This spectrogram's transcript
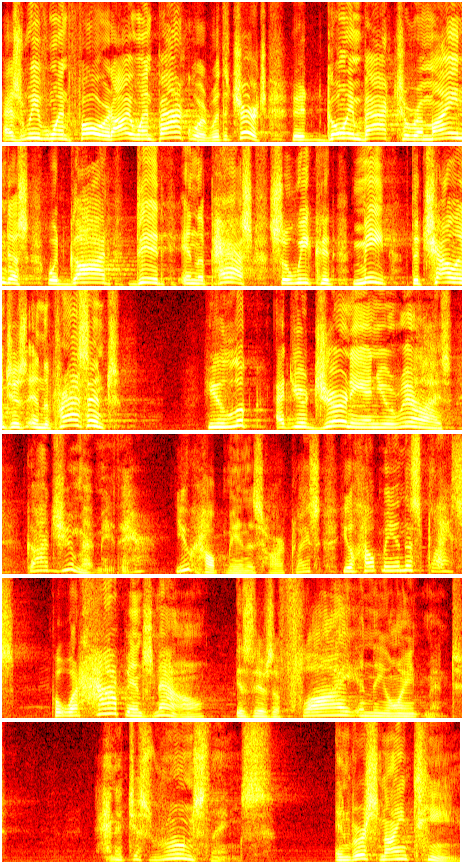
as we've went forward, I went backward with the church, uh, going back to remind us what God did in the past so we could meet the challenges in the present. You look at your journey and you realize, God, you met me there. You help me in this hard place. You'll help me in this place. But what happens now is there's a fly in the ointment, and it just ruins things. In verse 19,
